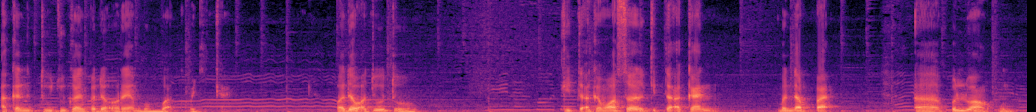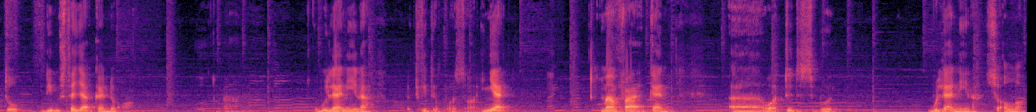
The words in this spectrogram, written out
akan ditujukan pada orang yang membuat kebajikan. Pada waktu itu kita akan merasa kita akan mendapat uh, peluang untuk dimustajabkan doa. Uh, bulan ni lah kita puasa. Ingat manfaatkan uh, waktu tersebut. Bulan ni lah insya-Allah.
